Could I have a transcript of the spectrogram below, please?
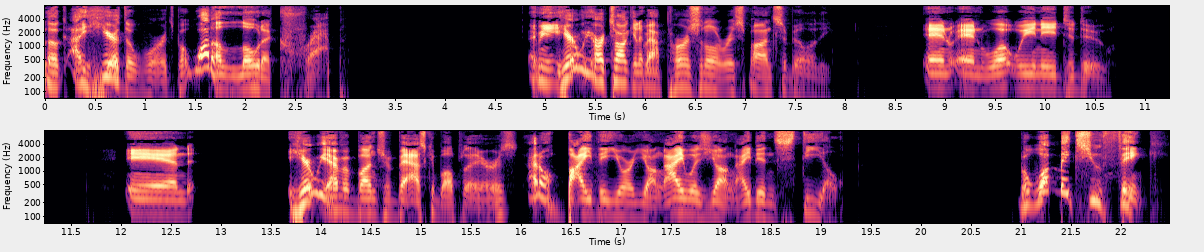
Look, I hear the words, but what a load of crap. I mean, here we are talking about personal responsibility and and what we need to do. And here we have a bunch of basketball players. I don't buy the you're young. I was young. I didn't steal. But what makes you think,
